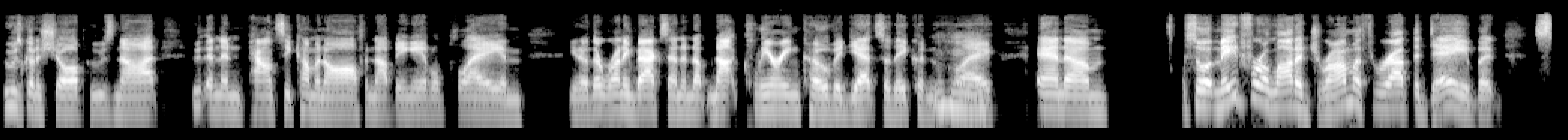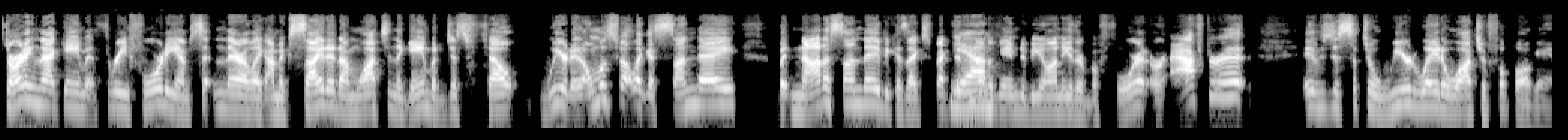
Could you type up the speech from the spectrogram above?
who's going to show up, who's not, and then Pouncey coming off and not being able to play, and you know their running backs ended up not clearing COVID yet, so they couldn't Mhm. play, and um, so it made for a lot of drama throughout the day. But starting that game at 3:40, I'm sitting there like I'm excited, I'm watching the game, but it just felt weird. It almost felt like a Sunday, but not a Sunday because I expected Yeah. another game to be on either before it or after it it was just such a weird way to watch a football game.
